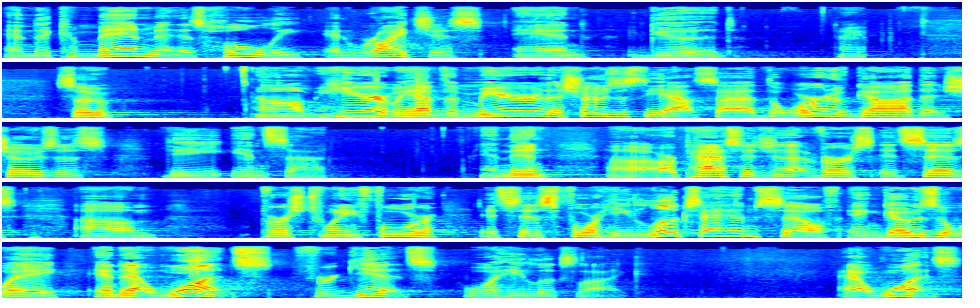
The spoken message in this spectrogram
and the commandment is holy and righteous and good. Right? So um, here we have the mirror that shows us the outside, the Word of God that shows us the inside. And then uh, our passage in that verse, it says, um, Verse 24, it says, For he looks at himself and goes away and at once forgets what he looks like. at once.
